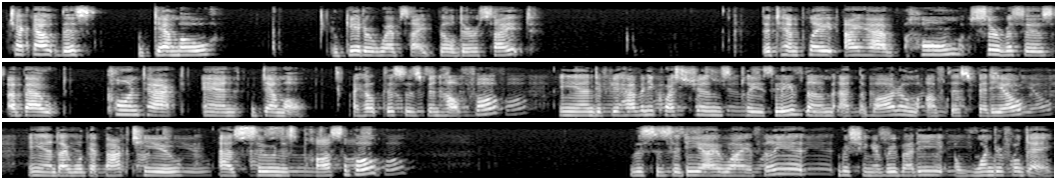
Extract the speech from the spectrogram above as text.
Check out this demo Gator website builder site. The template I have home services about contact and demo. I hope this has been helpful. And if you have any questions, please leave them at the bottom of this video and I will get back to you as soon as possible. This is the DIY affiliate wishing everybody a wonderful day.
